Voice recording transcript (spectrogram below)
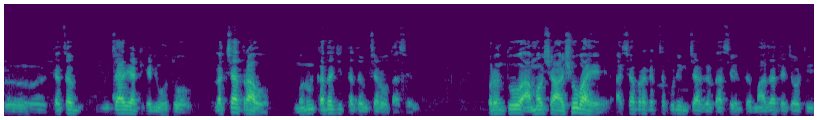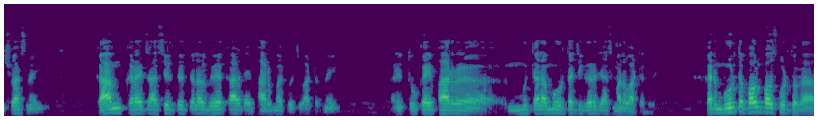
त्याचा विचार या ठिकाणी होतो. लक्षात राहावं म्हणून कदाचित त्याचा विचार होत असेल. परंतु अमावस्या अशुभ आहे अशा प्रकारचा कोणी विचार करत असेल तर माझा त्याच्यावरती विश्वास नाही. काम करायचं असेल तर त्याला वेळ काळ काही फार महत्वाची वाटत नाही. आणि तो काही फार त्याला मुहूर्ताची गरज आहे असं मला वाटत नाही. कारण मुहूर्त पाहून पाऊस पडतो का?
